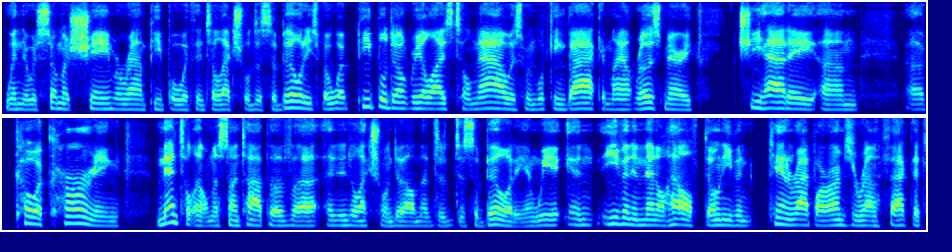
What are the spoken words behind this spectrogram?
when there was so much shame around people with intellectual disabilities. But what people don't realize till now is when looking back at my Aunt Rosemary, she had a, um, a co occurring mental illness on top of uh, an intellectual and developmental disability and we and even in mental health don't even can wrap our arms around the fact that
